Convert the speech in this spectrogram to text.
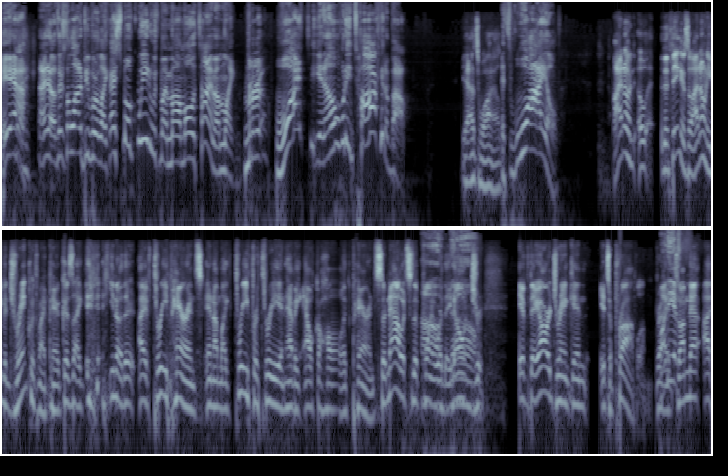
Yeah, I know. There's a lot of people who are like, I smoke weed with my mom all the time. I'm like, what? You know, what are you talking about? Yeah, that's wild. It's wild. I don't. Oh, the thing is, though, I don't even drink with my parents because, like, you know, I have three parents, and I'm like three for three and having alcoholic parents. So now it's to the point Oh, where they no. don't. Dr- if they are drinking, it's a problem, right? you So have- I'm not. I,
